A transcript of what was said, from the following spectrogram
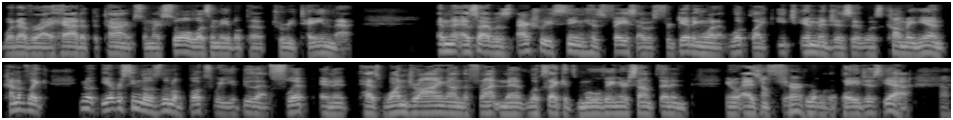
whatever I had at the time. So my soul wasn't able to, to retain that. And as I was actually seeing his face, I was forgetting what it looked like each image as it was coming in. Kind of like, you know, you ever seen those little books where you do that flip and it has one drawing on the front and then it looks like it's moving or something? And you know, as you oh, sure. through all the pages. Yeah. Oh.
